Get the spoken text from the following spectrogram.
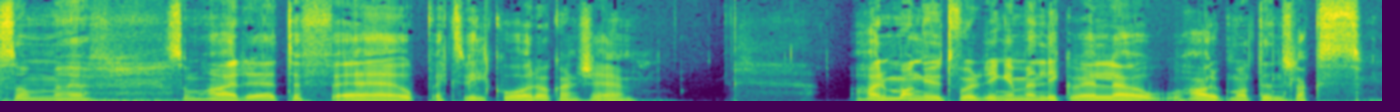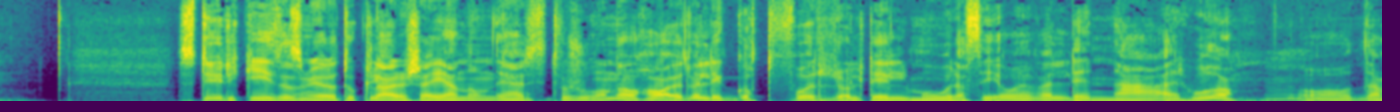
som, som har tøffe oppvekstvilkår og kanskje har mange utfordringer, men likevel har på en måte en slags styrke i seg som gjør at hun klarer seg gjennom de her situasjonene. Da, og har jo et veldig godt forhold til mora si og er veldig nær henne. Da. Mm. Og de,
